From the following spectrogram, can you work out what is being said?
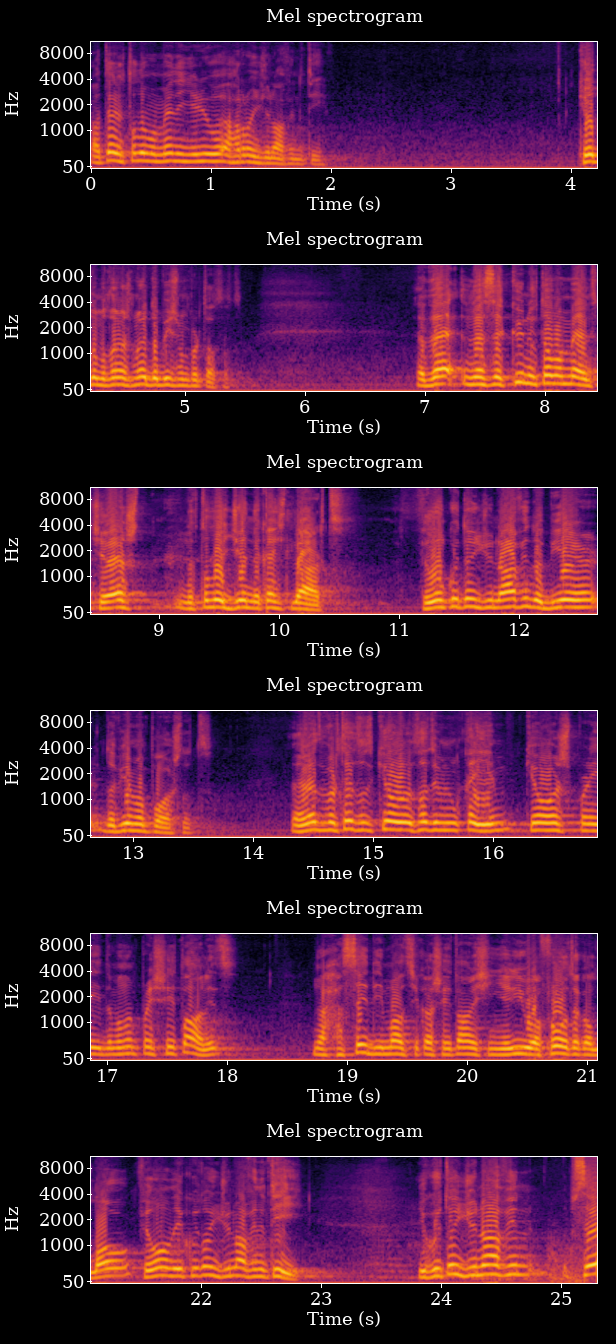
Atëherë në këtë moment njeriu e harron gjunafin e tij. Kjo domthon është më e dobishme për të thotë. Dhe nëse ky në këtë moment që është në këtë lloj gjendje kaq të lartë, fillon kujton gjunafin do bjerë, do bjerë më poshtë. Dhe në të vërtetë thotë kjo thotë Ibn Qayyim, kjo është prej domthon prej shejtanit, nga hasedi i madh që ka shejtani që njeriu afrohet tek Allahu, fillon dhe i kujton gjunafin e tij. I kujton gjunafin pse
